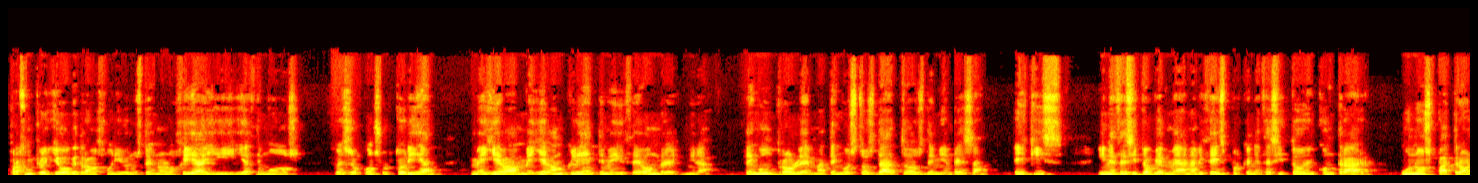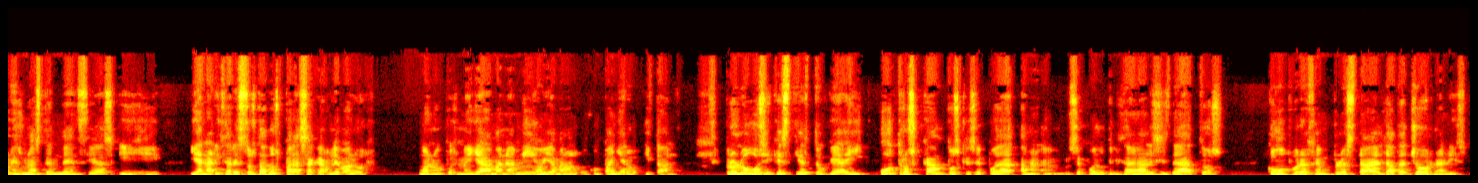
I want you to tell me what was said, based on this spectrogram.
por ejemplo, yo que trabajo en Iberus Tecnología y, hacemos, pues eso, consultoría, me, lleva, me llega un cliente y me dice, hombre, mira, tengo un problema, tengo estos datos de mi empresa X y necesito que me analicéis porque necesito encontrar unos patrones, unas tendencias y, analizar estos datos para sacarle valor. Bueno, pues me llaman a mí o llaman a algún compañero y tal. Pero luego sí que es cierto que hay otros campos que se, pueda, se puede utilizar análisis de datos, como por ejemplo está el data journalism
